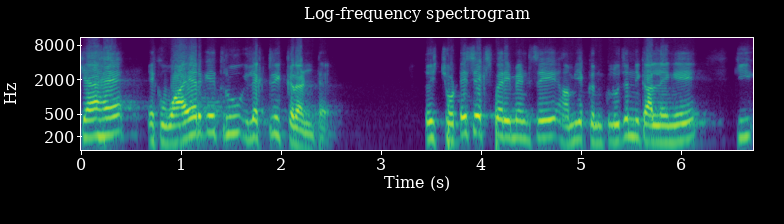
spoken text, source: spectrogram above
क्या है? एक वायर के थ्रू इलेक्ट्रिक करंट है। तो इस छोटे से एक्सपेरिमेंट से हम ये कंक्लूजन निकाल लेंगे कि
